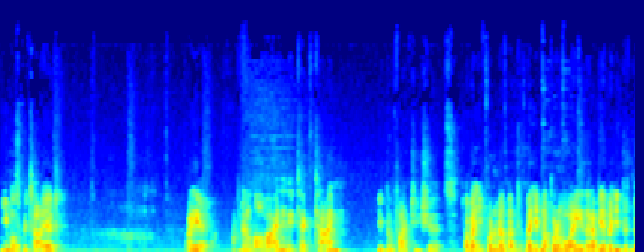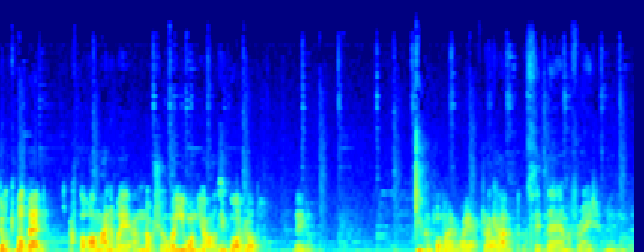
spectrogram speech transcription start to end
You must be tired. Are you? I've done a lot of ironing, it takes time. You've done five t-shirts. I bet you put them. I bet you've not put them away either, have you? But bet you just dumped them on bed. I've put all mine away and I'm not sure where you want yours. In wardrobe. There you go. You can put mine away after I all. can't sit there, I'm afraid. Me neither.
